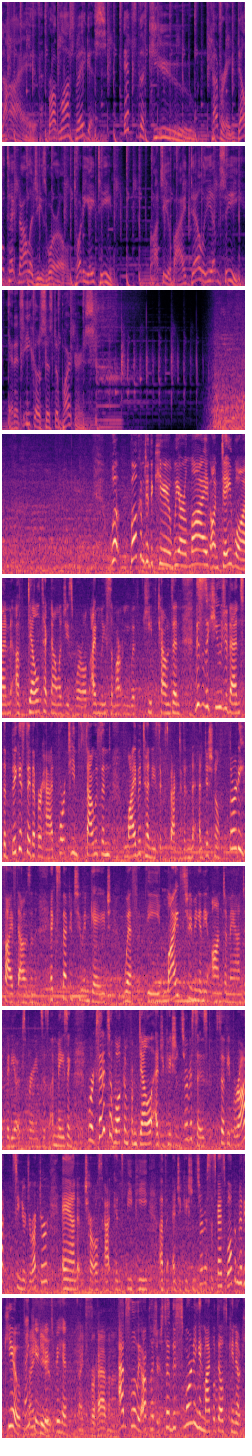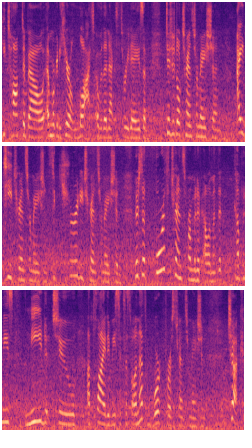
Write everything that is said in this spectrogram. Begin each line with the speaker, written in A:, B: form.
A: Live from Las Vegas, it's theCUBE. Covering Dell Technologies World 2018. Brought to you by Dell EMC and its ecosystem partners.
B: Well, welcome to theCUBE. We are live on day one of Dell Technologies World. I'm Lisa Martin with Keith Townsend. This is a huge event, the biggest they've ever had. 14,000 live attendees expected, and an additional 35,000 expected to engage with the live streaming and the on-demand video experiences. Amazing. We're excited to welcome from Dell Education Services, Sophie Barat, Senior Director, and Charles Atkins, VP of Education Services. Guys, welcome to theCUBE.
C: Thank, Thank you. you,
D: great
C: to be here.
D: Thanks for having us.
B: Absolutely, our pleasure. So this morning in Michael Dell's keynote, he talked about, and we're going to hear a lot over the next three days of digital transformation, IT transformation, security transformation. There's a fourth transformative element that companies need to apply to be successful, and that's workforce transformation. Chuck,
